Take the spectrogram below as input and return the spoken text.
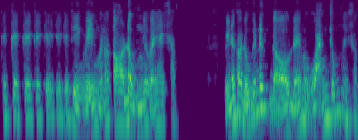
cái cái cái cái cái cái, cái thiền viện mà nó to đùng như vậy hay không? Vì nó có đủ cái đức độ để mà quản chúng hay không?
